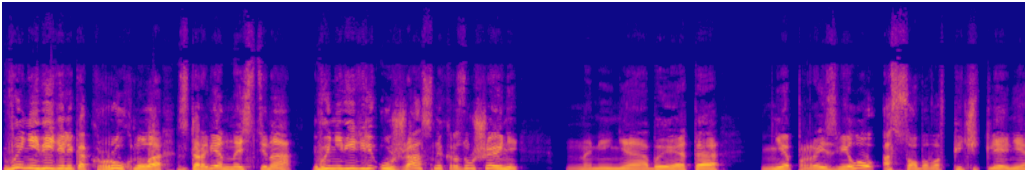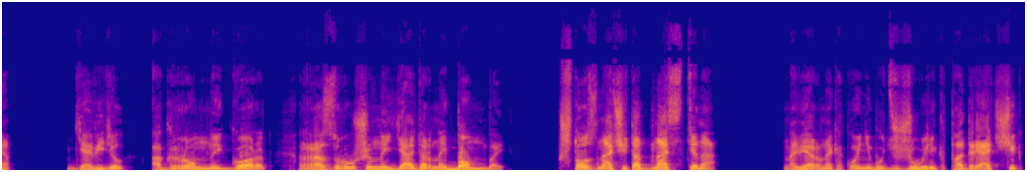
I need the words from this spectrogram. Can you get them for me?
Вы не видели, как рухнула здоровенная стена. Вы не видели ужасных разрушений. На меня бы это не произвело особого впечатления. Я видел огромный город, разрушенный ядерной бомбой. Что значит одна стена? Наверное, какой-нибудь жулик-подрядчик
